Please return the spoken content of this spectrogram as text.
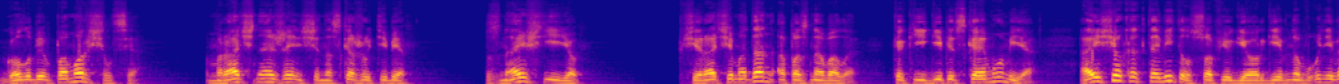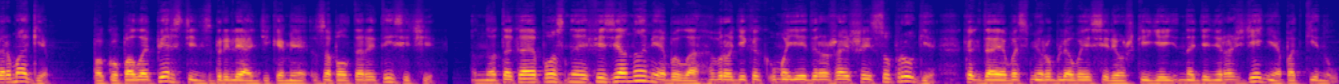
Голубев поморщился. «Мрачная женщина, скажу тебе. Знаешь ее?» «Вчера чемодан опознавала, как египетская мумия, а еще как-то видел Софью Георгиевну в универмаге. Покупала перстень с бриллиантиками за полторы тысячи. Но такая постная физиономия была, вроде как у моей дрожайшей супруги, когда я восьмирублевые сережки ей на день рождения подкинул.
